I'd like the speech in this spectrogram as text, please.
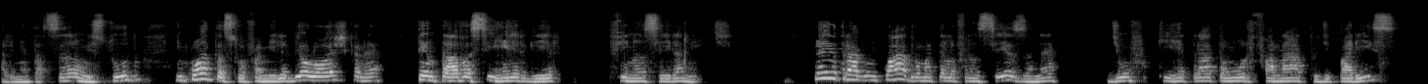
alimentação, estudo, enquanto a sua família biológica né, tentava se reerguer financeiramente. E aí eu trago um quadro, uma tela francesa, né, de um, que retrata um orfanato de Paris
